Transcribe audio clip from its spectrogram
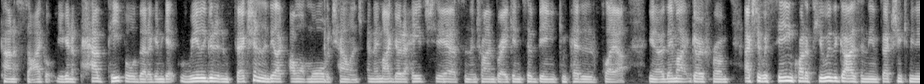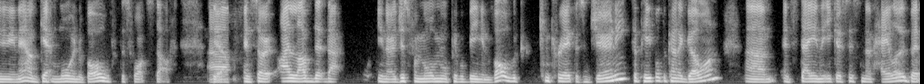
kind of cycle. You're going to have people that are going to get really good at infection and then be like, I want more of a challenge, and they might go to HCS and then try and break into being a competitive player. You know, they might go from actually we're seeing quite a few of the guys in the infection community now get more involved with the SWAT stuff, Yeah. Uh, and so I love that that you know just for more and more people being involved we can create this journey for people to kind of go on um, and stay in the ecosystem of halo but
